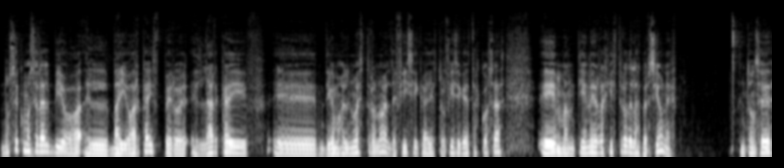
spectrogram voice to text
No sé cómo será el, bio, el BioArchive, pero el, archive, eh, digamos el nuestro, ¿no? El de física y astrofísica y estas cosas, eh, Mm. mantiene registro de las versiones. Entonces,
